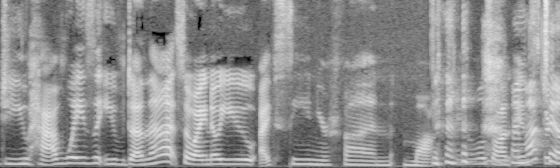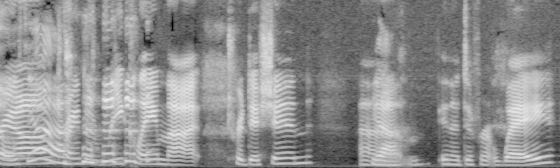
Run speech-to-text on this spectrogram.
do you have ways that you've done that? So I know you. I've seen your fun mocktails on Instagram, mocktails, yeah. trying to reclaim that tradition, um, yeah. in a different way.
